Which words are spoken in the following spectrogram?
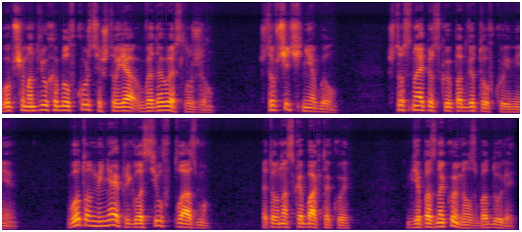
В общем, Андрюха был в курсе, что я в ВДВ служил. Что в Чечне был. Что снайперскую подготовку имею. Вот он меня и пригласил в плазму. Это у нас кабак такой, где познакомил с Бадулей.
